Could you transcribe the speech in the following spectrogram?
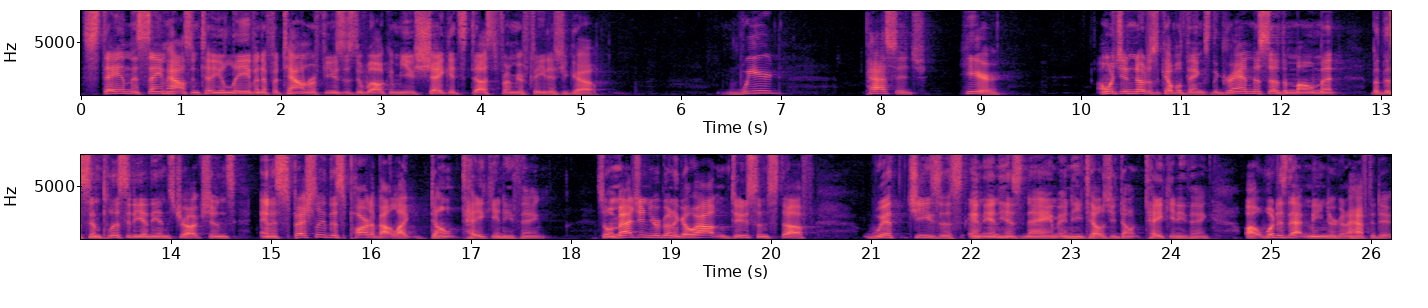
stay in the same house until you leave. And if a town refuses to welcome you, shake its dust from your feet as you go. Weird passage here. I want you to notice a couple things the grandness of the moment, but the simplicity of the instructions, and especially this part about like, don't take anything. So imagine you're going to go out and do some stuff with Jesus and in his name, and he tells you, don't take anything. Uh, what does that mean you're going to have to do?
